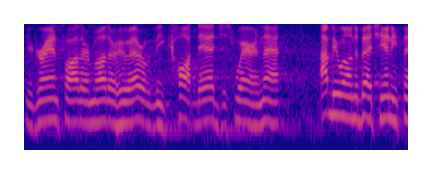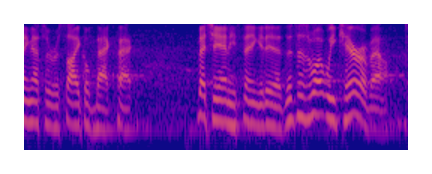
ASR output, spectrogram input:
your grandfather, mother, whoever would be caught dead just wearing that. I'd be willing to bet you anything that's a recycled backpack. Bet you anything it is. This is what we care about.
